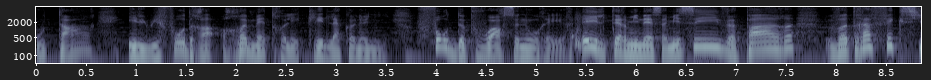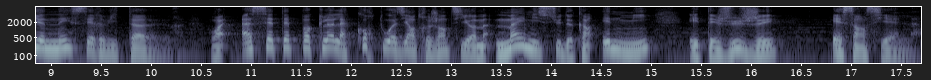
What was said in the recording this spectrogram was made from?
ou tard, il lui faudra remettre les clés de la colonie, faute de pouvoir se nourrir. Et il terminait sa missive par « Votre affectionné serviteur ». Ouais, à cette époque-là, la courtoisie entre gentilshommes, même issus de camps ennemis, était jugée essentielle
